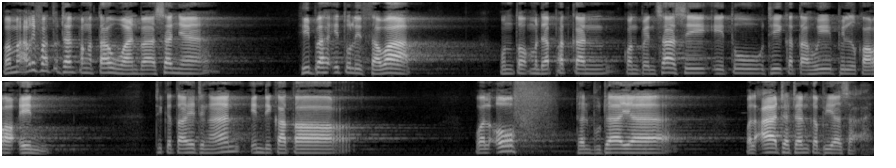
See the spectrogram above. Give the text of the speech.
Pemakrifat dan pengetahuan bahasanya hibah itu lithawab. Untuk mendapatkan kompensasi itu diketahui bil qara'in diketahui dengan indikator wal urf dan budaya wal adat dan kebiasaan.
